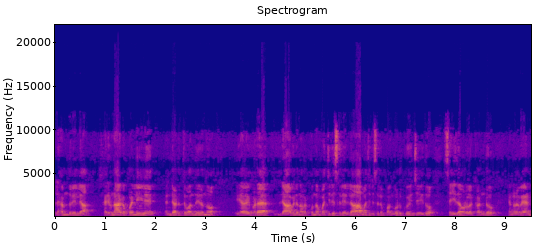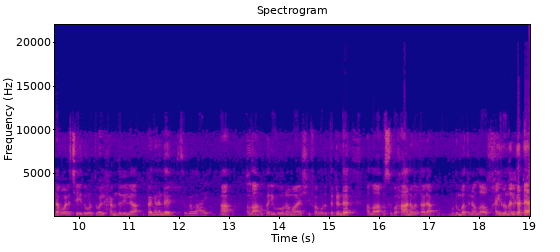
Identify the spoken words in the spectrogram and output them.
അലഹമില്ല കരുണാകപ്പള്ളിയിൽ എന്റെ അടുത്ത് വന്നിരുന്നു. ഇവിടെ രാവിലെ നടക്കുന്ന മജ്ലിസിൽ എല്ലാ മജ്ലിസിലും പങ്കെടുക്കുകയും ചെയ്തു. ചെയ്തവരെ കണ്ടു. ഞങ്ങൾ വേണ്ട പോലെ ചെയ്തു കൊടുത്തു. അലഹമില്ല ഇപ്പൊ എങ്ങനെയുണ്ട്? സുഖമായി. ആ അള്ളാഹു പരിപൂർണമായ ശിഫ കൊടുത്തിട്ടുണ്ട്. അള്ളാഹു സുബാനുവത്തല കുടുംബത്തിന് അള്ളാഹു ഹൈറ് നൽകട്ടെ.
